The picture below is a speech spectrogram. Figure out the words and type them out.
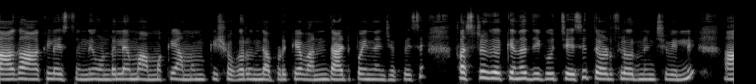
బాగా ఆకలేస్తుంది. ఉండలేమో అమ్మకి అమ్మమ్మకి షుగర్ ఉంది అప్పటికే వన్ దాటిపోయిందని చెప్పేసి ఫస్ట్ కింద దిగి వచ్చేసి థర్డ్ ఫ్లోర్ నుంచి వెళ్ళి ఆ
